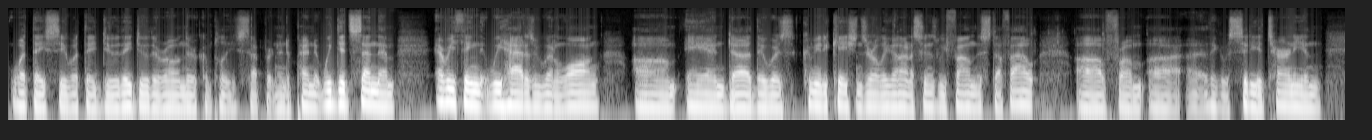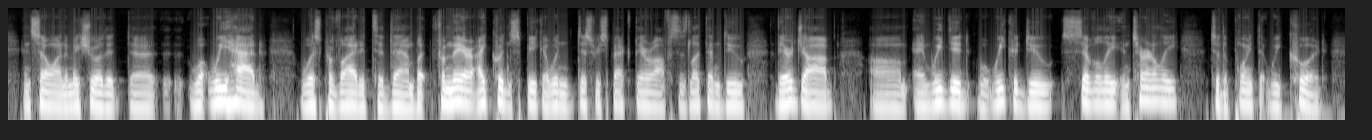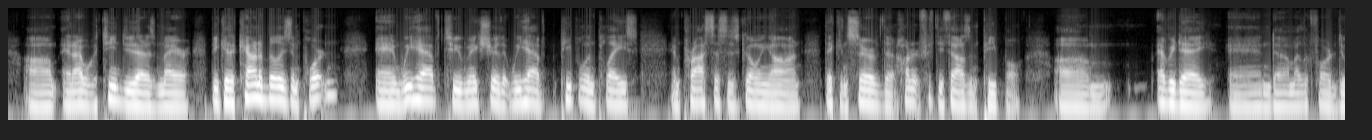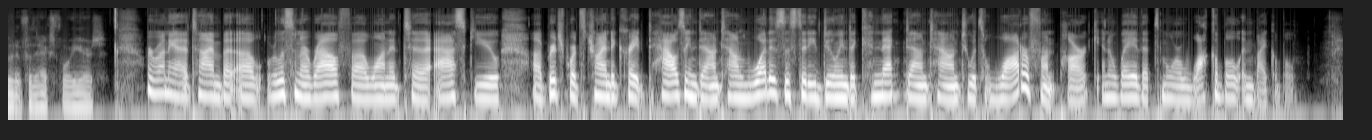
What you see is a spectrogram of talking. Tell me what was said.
what they see, what they do. They do their own. They're completely separate and independent. We did send them everything that we had as we went along. Um, and uh, there was communications early on as soon as we found this stuff out uh, from uh, I think it was city attorney and and so on to make sure that uh, what we had was provided to them. But from there, I couldn't speak. I wouldn't disrespect their offices. Let them do their job. Um, and we did what we could do civilly internally to the point that we could. Um, and I will continue to do that as mayor because accountability is important, and we have to make sure that we have people in place and processes going on that can serve the 150,000 people um, every day, and um, I look forward to doing it for the next four years. We're running out of time, but uh, listener Ralph uh, wanted to ask you uh, Bridgeport's trying to create housing downtown. What is the city doing to connect downtown to its waterfront park in a way that's more walkable and bikeable?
